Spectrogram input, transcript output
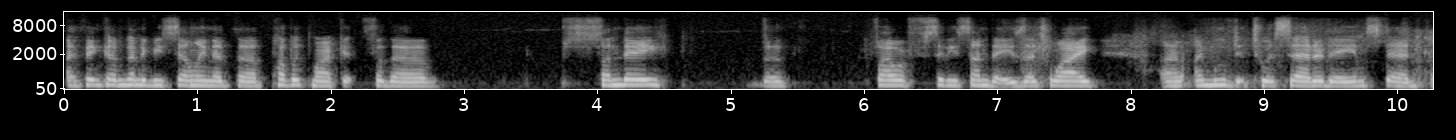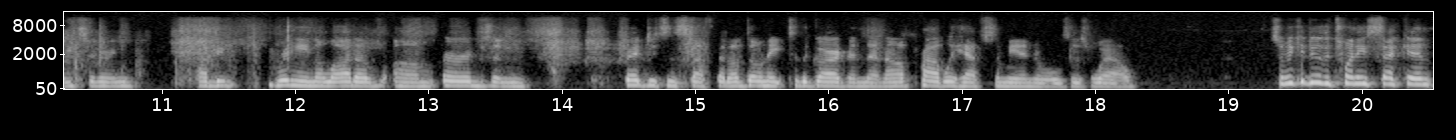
I think I'm gonna be selling at the public market for the Sunday, the Flower City Sundays. That's why I, I moved it to a Saturday instead, considering I'll be bringing a lot of, um, herbs and veggies and stuff that I'll donate to the garden, and then I'll probably have some annuals as well. So we could do the twenty-second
